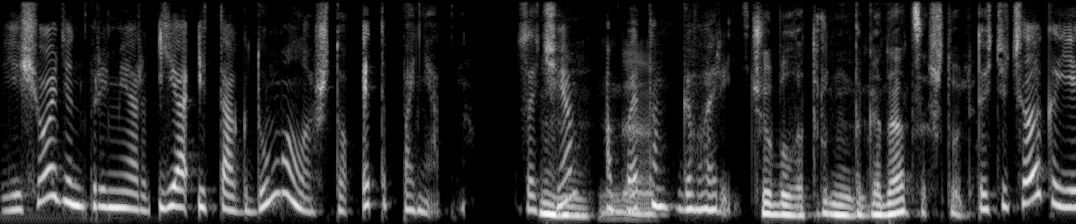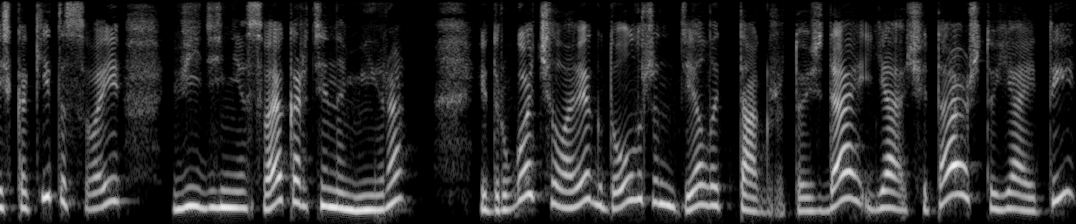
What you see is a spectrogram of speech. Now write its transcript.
Еще один пример. Я и так думала, что это понятно. Зачем Мгм, об да. этом говорить? Что было трудно догадаться, что ли? То есть у человека есть какие-то свои видения, своя картина мира, и другой человек должен делать так же. То есть, да, я считаю, что я и ты,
